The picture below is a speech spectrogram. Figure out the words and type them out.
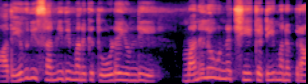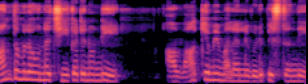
ఆ దేవుని సన్నిధి మనకు తోడై ఉండి మనలో ఉన్న చీకటి మన ప్రాంతంలో ఉన్న చీకటి నుండి ఆ వాక్యమే మనల్ని విడిపిస్తుంది.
